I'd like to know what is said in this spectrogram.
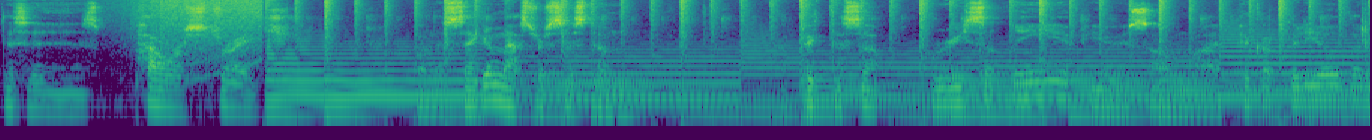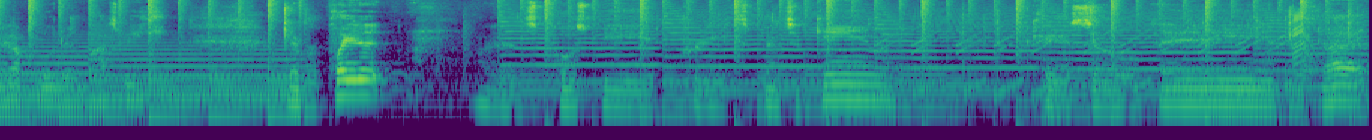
This is Power Strike on the Sega Master System. I picked this up recently if you saw my pickup video that I uploaded last week. Never played it. It's supposed to be a pretty expensive game. Okay, so A that.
